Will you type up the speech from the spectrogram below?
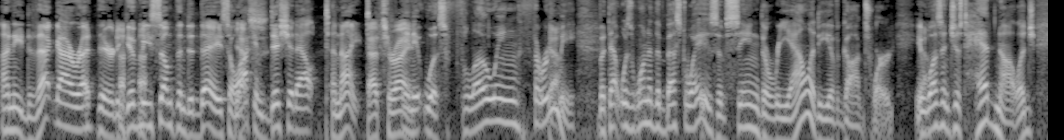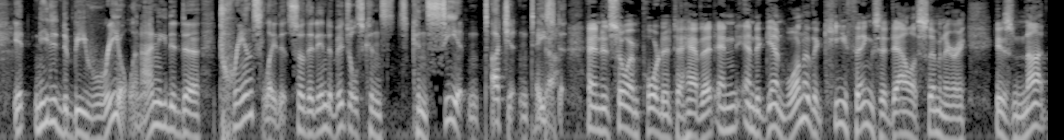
I need that guy right there to give me something today so Yes. I can dish it out tonight. That's right. And it was flowing through Yeah. me. But that was one of the best ways of seeing the reality of God's Word. It Yeah. wasn't just head knowledge, it needed to be real. And I needed to translate it so that individuals can, can see it and touch it and taste it. And it's so important to have that. And and again, one of the key things at Dallas Seminary is not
